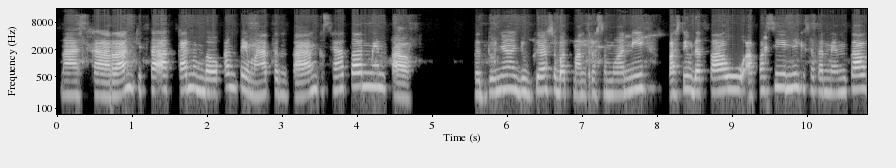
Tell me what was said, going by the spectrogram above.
Nah, sekarang kita akan membawakan tema tentang kesehatan mental. Tentunya juga sobat mantra semua nih pasti udah tahu apa sih ini kesehatan mental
